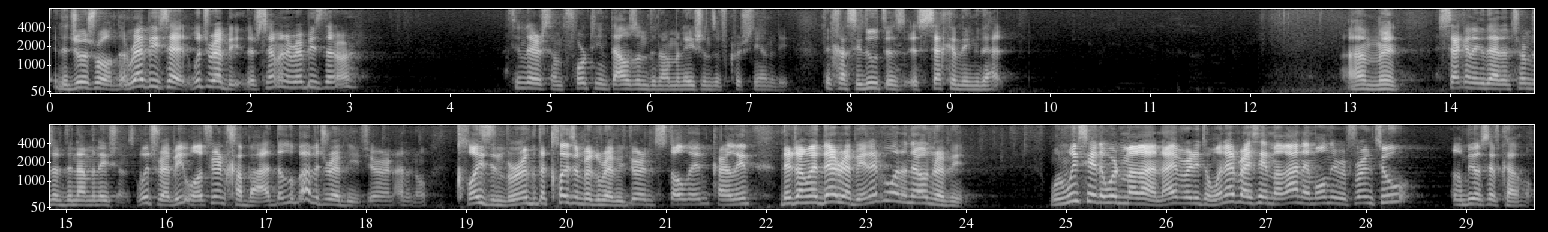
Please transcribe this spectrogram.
In the Jewish world, the Rebbe said, which Rebbe? There's how many Rebbes there are? I think there are some 14,000 denominations of Christianity. I think Chassidut is, is seconding that. Amen. Seconding that in terms of denominations. Which Rebbe? Well, if you're in Chabad, the Lubavitch Rebbe. If you're in, I don't know, Klausenburg, the Klausenburg Rebbe. If you're in Stolin, Karlin, they're talking about their Rebbe, and everyone on their own Rebbe. When we say the word Maran, I've already told, whenever I say Maran, I'm only referring to Rabbi Yosef Karo.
